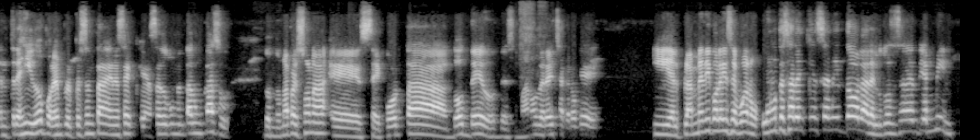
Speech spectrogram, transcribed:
en tres y dos. Por ejemplo, él presenta en ese, en ese documental un caso donde una persona eh, se corta dos dedos de su mano derecha, creo que es, y el plan médico le dice, bueno, uno te sale en 15 mil dólares, el otro te sale en 10 mil,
